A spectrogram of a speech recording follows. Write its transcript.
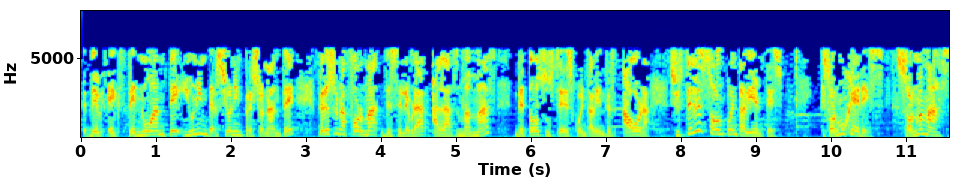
de extenuante y una inversión impresionante, pero es una forma de celebrar a las mamás de todos ustedes cuentavientes. Ahora, si ustedes son cuentavientes, son mujeres, son mamás,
